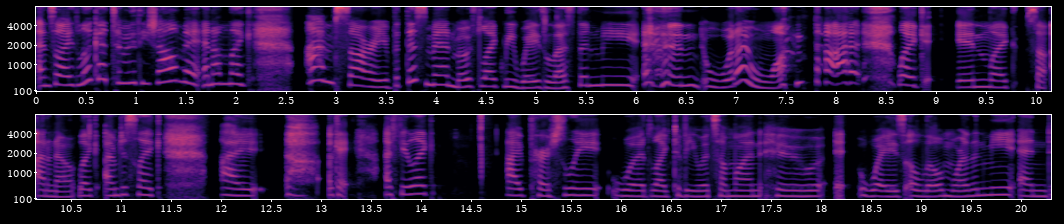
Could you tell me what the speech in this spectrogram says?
And so I look at Timothy Chalamet and I'm like, I'm sorry, but this man most likely weighs less than me. And would I want that? Like, in like, so I don't know. Like, I'm just like, I, okay. I feel like I personally would like to be with someone who eh, weighs a little more than me and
